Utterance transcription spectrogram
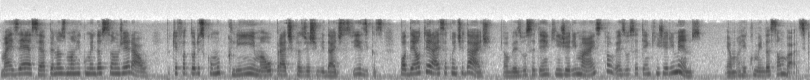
Mas essa é apenas uma recomendação geral, porque fatores como clima ou práticas de atividades físicas podem alterar essa quantidade. Talvez você tenha que ingerir mais, talvez você tenha que ingerir menos. É uma recomendação básica.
